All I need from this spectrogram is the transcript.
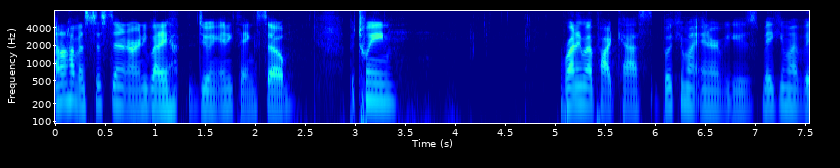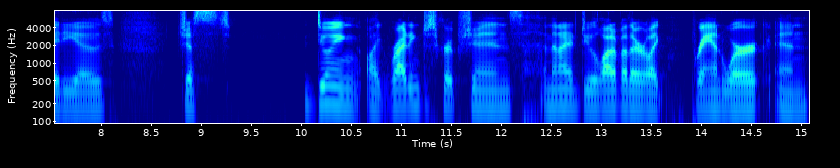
I don't have an assistant or anybody doing anything. So between running my podcast, booking my interviews, making my videos, just doing like writing descriptions, and then I do a lot of other like brand work and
